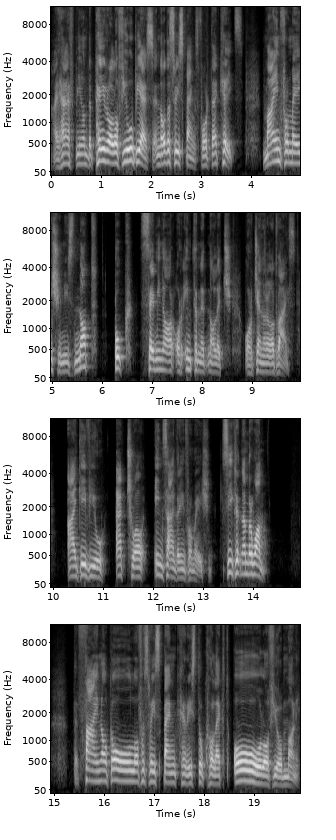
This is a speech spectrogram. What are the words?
I have been on the payroll of UBS and other Swiss banks for decades. My information is not book, seminar or internet knowledge or general advice. I give you actual insider information. Secret number one. The final goal of a Swiss banker is to collect all of your money.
